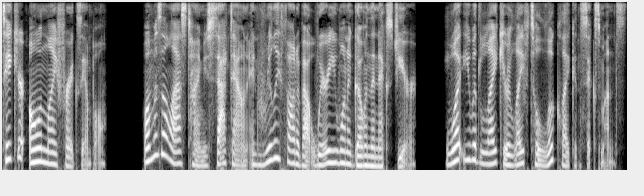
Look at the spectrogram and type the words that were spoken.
Take your own life, for example. When was the last time you sat down and really thought about where you want to go in the next year? What you would like your life to look like in six months.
